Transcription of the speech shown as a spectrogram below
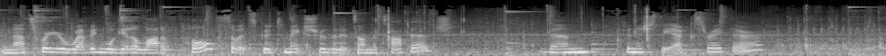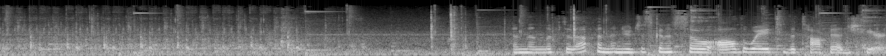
And that's where your webbing will get a lot of pull, so it's good to make sure that it's on the top edge. Then finish the X right there. And then lift it up, and then you're just gonna sew all the way to the top edge here.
